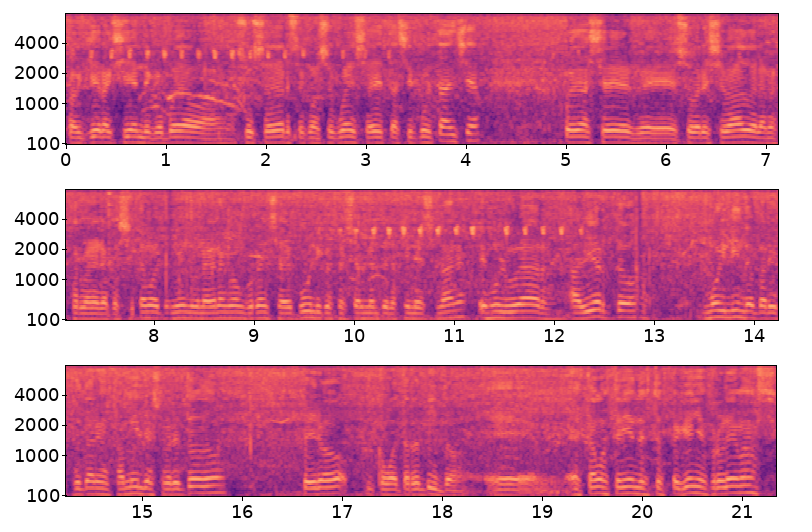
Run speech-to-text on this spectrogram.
cualquier accidente que pueda sucederse consecuencia de esta circunstancia pueda ser eh, sobrellevado de la mejor manera posible. Estamos teniendo una gran concurrencia de público, especialmente los fines de semana. Es un lugar abierto, muy lindo para disfrutar en familia sobre todo, pero como te repito, eh, estamos teniendo estos pequeños problemas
